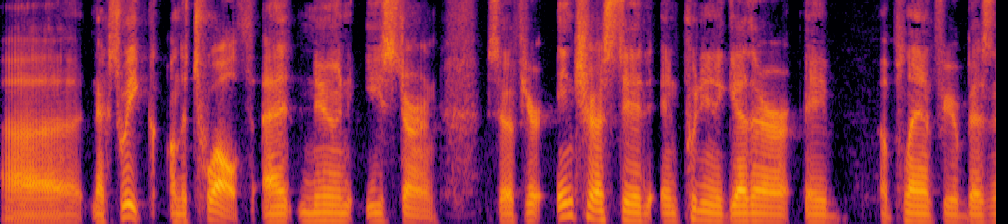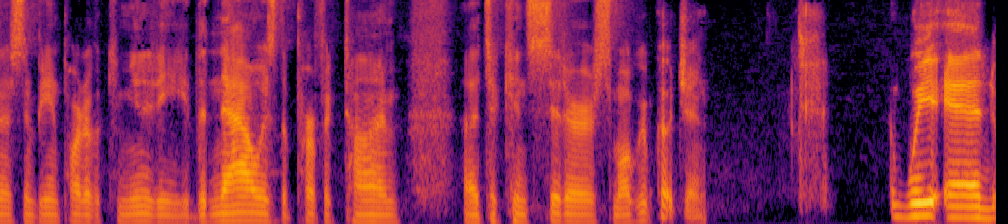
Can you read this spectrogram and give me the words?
uh, next week on the 12th at noon Eastern. So, if you're interested in putting together a a plan for your business and being part of a community, the now is the perfect time uh, to consider small group coaching. We and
